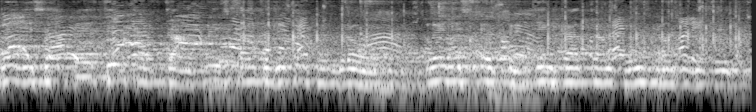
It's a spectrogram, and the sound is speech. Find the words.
Ladies and gentlemen, Кузьмин Петрова, Леди Степка, Динка Танк, Кузьмин Петрова.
